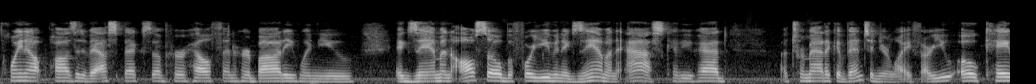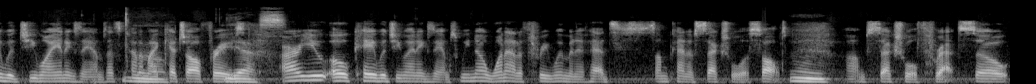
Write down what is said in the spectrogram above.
point out positive aspects of her health and her body when you examine. Also, before you even examine, ask Have you had a traumatic event in your life? Are you okay with GYN exams? That's kind of my catch all phrase. Yes. Are you okay with GYN exams? We know one out of three women have had some kind of sexual assault, Mm. um, sexual threat. So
